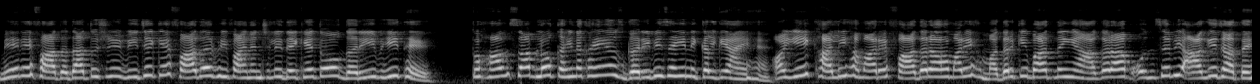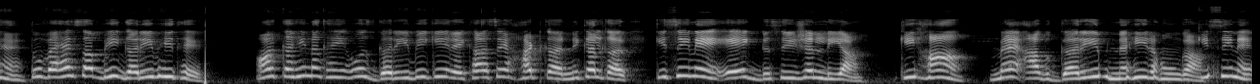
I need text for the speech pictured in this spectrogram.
मेरे फादर दातुश्री विजय के फादर भी फाइनेंशियली देखें तो गरीब ही थे। तो हम सब लोग कहीं ना कहीं उस गरीबी से ही निकल के आए हैं। और ये खाली हमारे फादर और हमारे मदर की बात नहीं है। अगर आप उनसे भी आगे जाते हैं तो वह सब भी गरीब ही थे। और कहीं ना कहीं उस गरीबी की रेखा से हट कर निकल कर किसी ने एक डिसीज़न लिया कि हाँ मैं अब गरीब नहीं रहूँगा। किसी ने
